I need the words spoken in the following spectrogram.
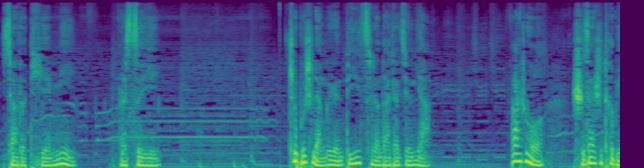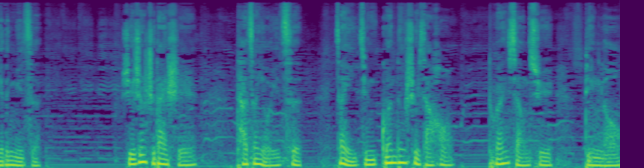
笑得甜蜜而肆意。这不是两个人第一次让大家惊讶。阿若实在是特别的女子。学生时代时，她曾有一次在已经关灯睡下后，突然想去顶楼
